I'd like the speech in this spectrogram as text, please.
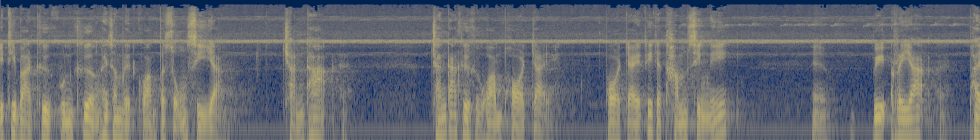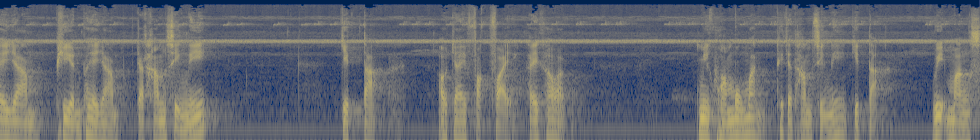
อิทธิบาทคือคุณเครื่องให้สำเร็จความประสงค์สี่อย่าง ฉันทะ ฉันทะคือคือความพอใจ พอใจที่จะทำสิ่งนี้ วิริยะพยายามเพียรพยายามจะทำสิ่งนี้ จิตตะ เอาใจฝักใฝ่ให้เขามีความมุ่งมั่นที่จะทำสิ่งนี้จิตตะ วิมังส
